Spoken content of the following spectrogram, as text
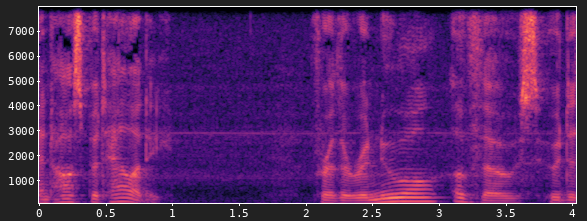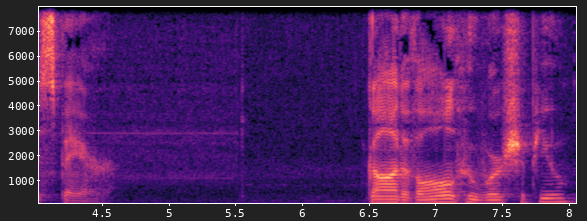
and hospitality, for the renewal of those who despair. God of all who worship you,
